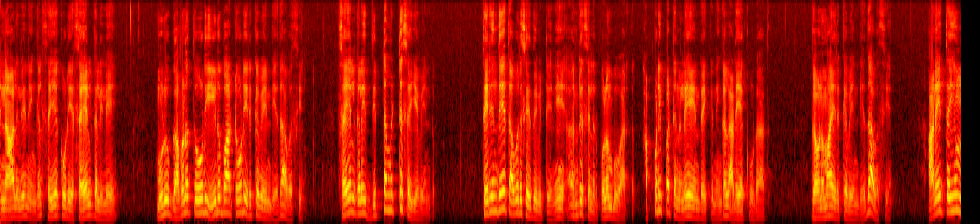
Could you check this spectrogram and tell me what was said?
இந்நாளிலே நீங்கள் செய்யக்கூடிய செயல்களிலே முழு கவனத்தோடு ஈடுபாட்டோடு இருக்க வேண்டியது அவசியம். செயல்களை திட்டமிட்டு செய்ய வேண்டும். தெரிந்தே தவறு செய்து விட்டேனே என்று சிலர் புலம்புவார்கள். அப்படிப்பட்ட நிலையை இன்றைக்கு நீங்கள் அடையக்கூடாது. கவனமாக இருக்க வேண்டியது அவசியம். அனைத்தையும்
